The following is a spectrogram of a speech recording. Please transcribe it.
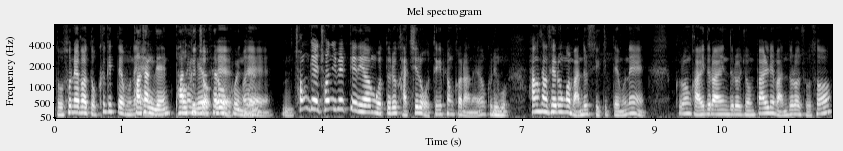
또 손해가 또 크기 때문에 파생된 파생된 그쵸. 새로운 예, 코인들. 예. 음. 1000개, 1200개에 대한 것들을 가치를 어떻게 평가를 하나요? 그리고 음. 항상 새로운 걸 만들 수 있기 때문에 그런 가이드라인들을 좀 빨리 만들어 줘서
